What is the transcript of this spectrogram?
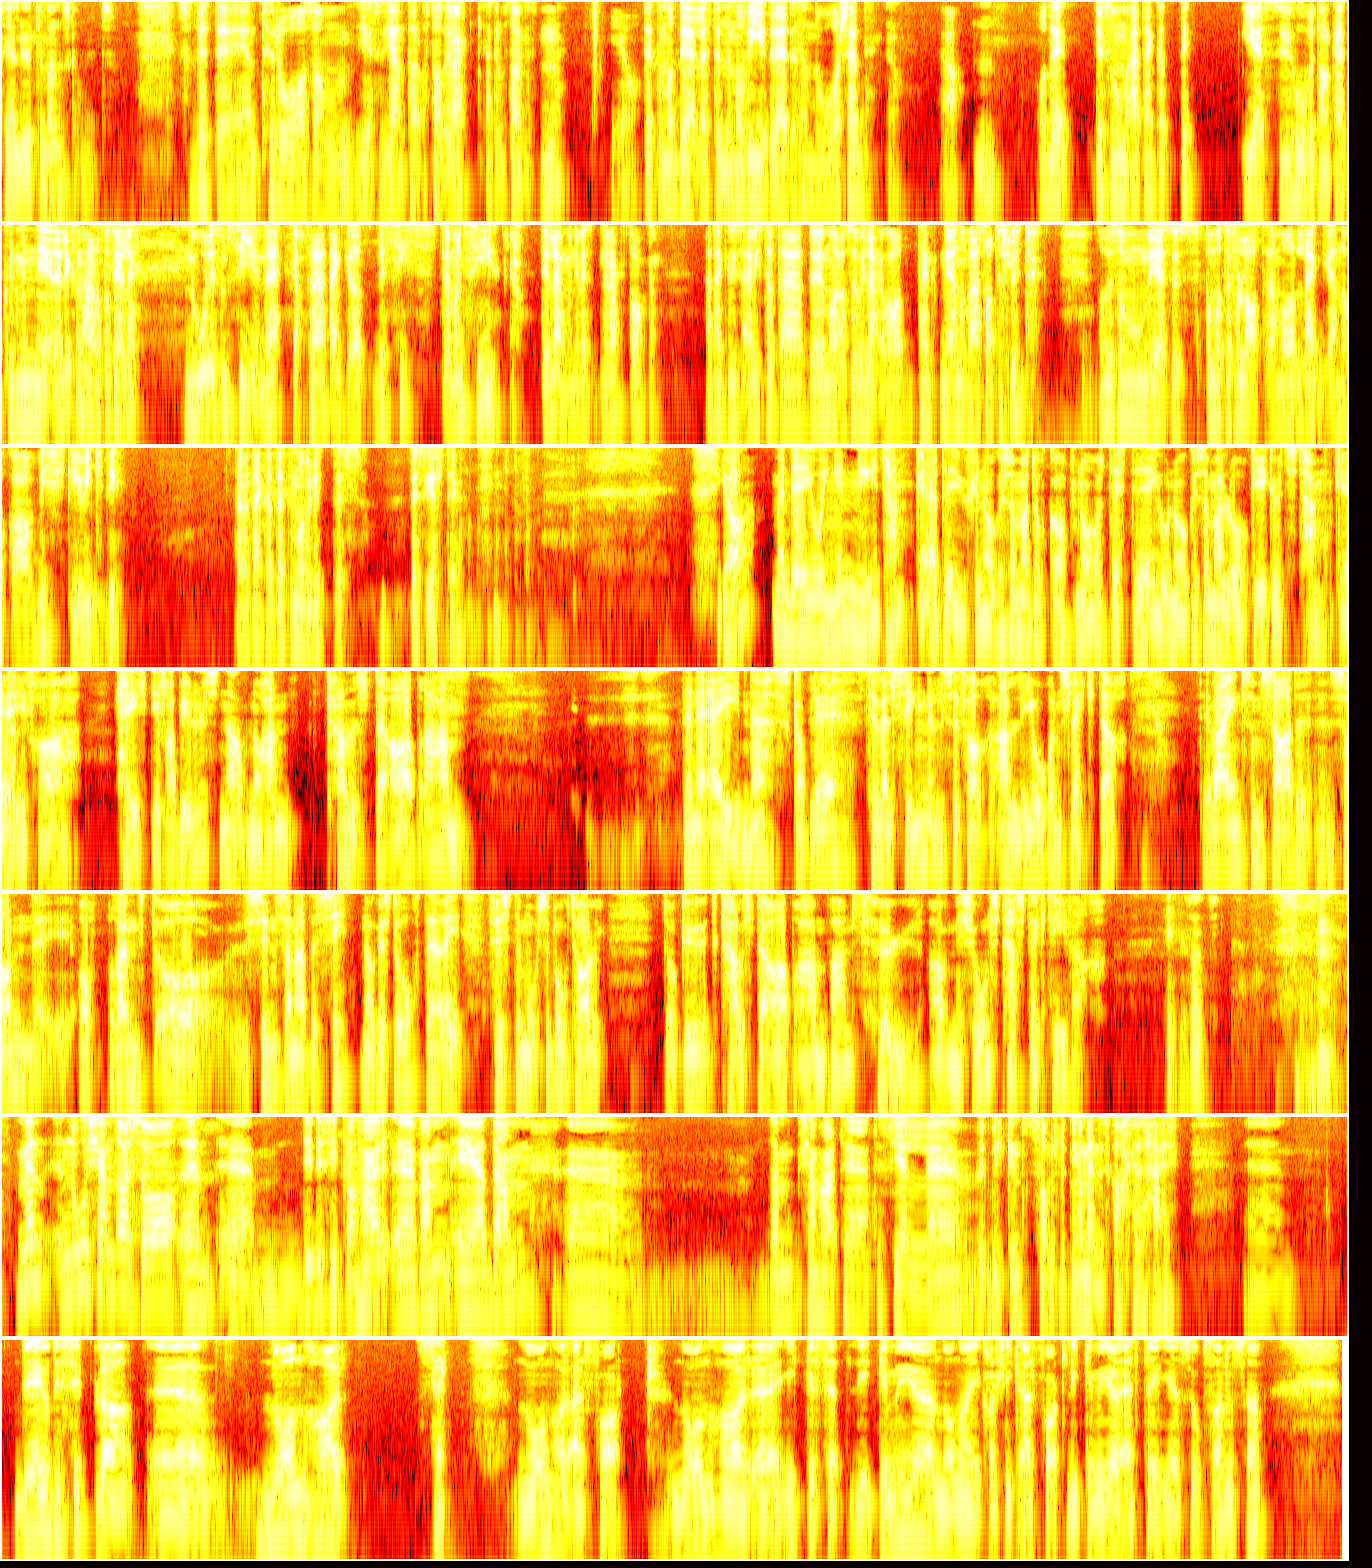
Det ut til menneskene ut. Så dette er en tråd som Jesus gjentar stadig vekk etter oppstandelsen. Ja. Dette må deles, dette må videre, det som nå har skjedd. ja. Ja. Og det, det som jeg tenker at det, Jesu hovedtanke er kulminerer liksom her da på fjellet. Nå liksom sier han det. For jeg tenker at det siste man sier, det legger man jo vesentlig vekt på. Jeg tenker Hvis jeg visste at jeg dør i morgen, så ville jeg jo ha tenkt ned noe jeg sa til slutt. Og det er som om Jesus på en måte forlater dem og legger igjen noe virkelig viktig. Der vi tenker at dette må vi lytte spesielt til. Ja, men det er jo ingen ny tanke. Det er jo ikke noe som har dukket opp nå. Dette er jo noe som har ligget i Guds tanke ifra, helt ifra begynnelsen av, når han kalte Abraham denne ene skal bli til velsignelse for alle jordens slekter. Det var en som sa det sånn opprømt og syntes han hadde sett noe stort der i første Mosebok 12. Da Gud kalte Abraham, var han full av misjonsperspektiver. Ikke sant? Men nå kommer det altså eh, eh, De disiplene her, eh, hvem er dem? Eh, de kommer her til, til fjellet. Hvilken sammenslutning av mennesker er det her? Det er jo disipler eh, Noen har sett, noen har erfart. Noen har eh, ikke sett like mye, noen har kanskje ikke erfart like mye etter Jesu oppstandelse.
